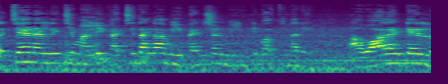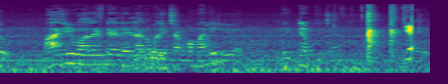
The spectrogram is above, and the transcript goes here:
వచ్చే నెల నుంచి మళ్ళీ ఖచ్చితంగా మీ పెన్షన్ మీ ఇంటికి వస్తుందని ఆ వాలంటీర్లు మాజీ వాలంటీర్లు ఇళ్ళకపోయి చెప్పమని విజ్ఞప్తి చేస్తాం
